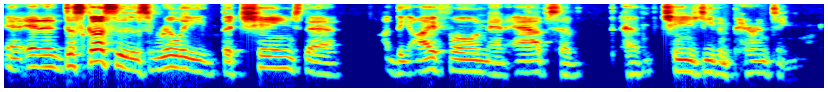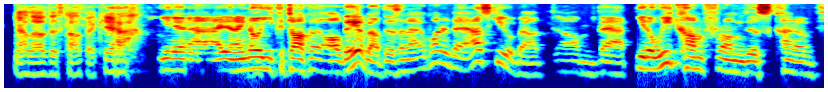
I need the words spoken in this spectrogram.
And, and it discusses really the change that the iPhone and apps have have changed even parenting I love this topic. Yeah. Yeah. And I know you could talk all day about this. And I wanted to ask you about um, that. You know, we come from this kind of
